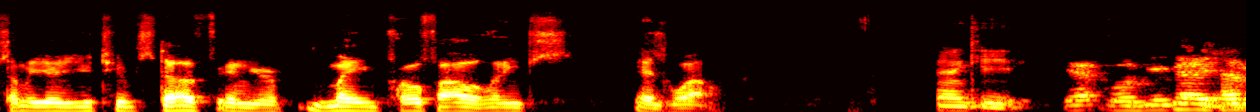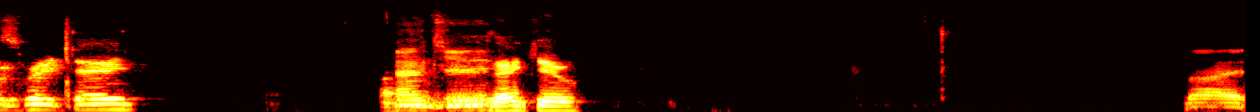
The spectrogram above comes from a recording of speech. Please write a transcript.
some of your YouTube stuff and your main profile links as well. Thank you. Yeah. Well, you guys have a great day. And you. Thank you. Bye.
